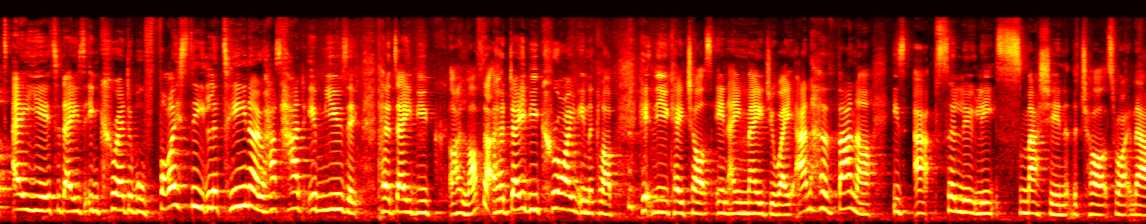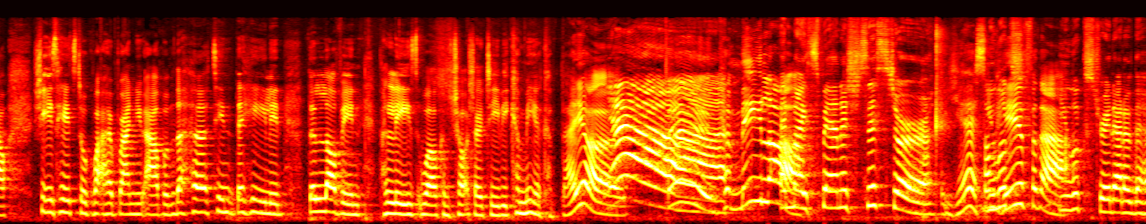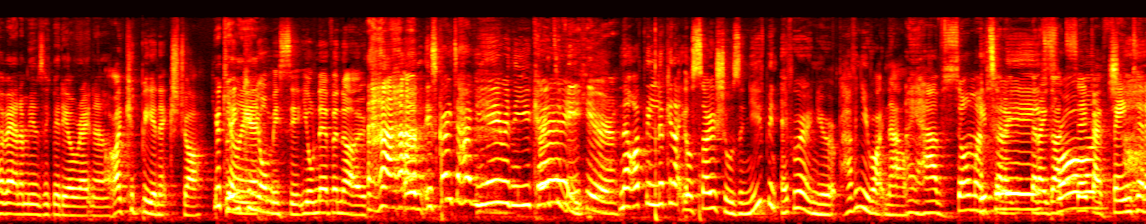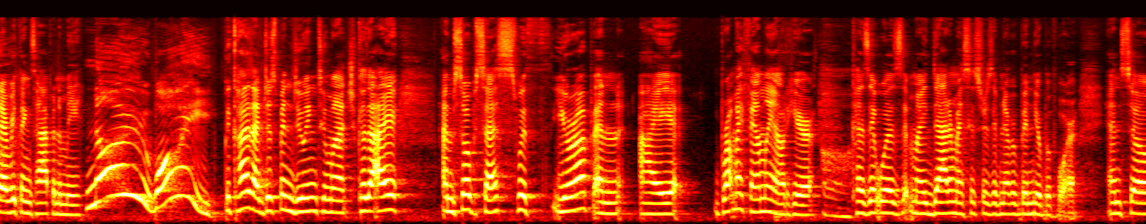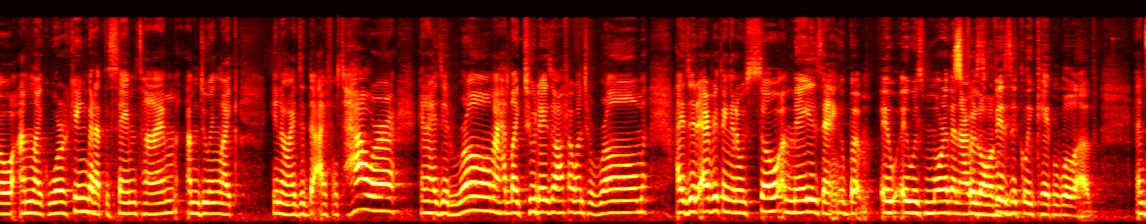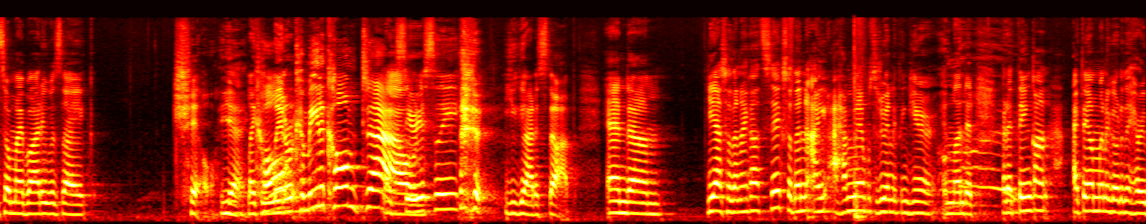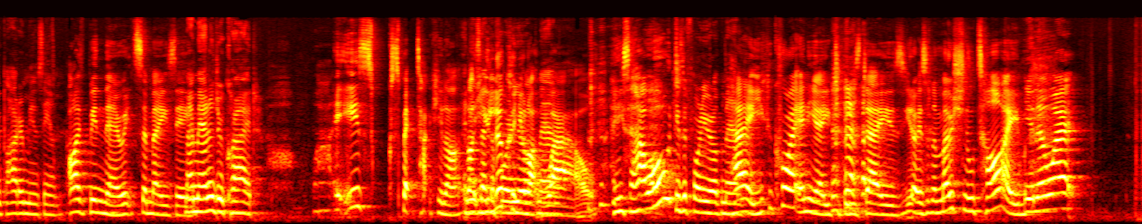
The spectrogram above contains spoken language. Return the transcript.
What a year today's incredible feisty Latino has had in music. Her debut, I love that, her debut Crying in the Club hit the UK charts in a major way and Havana is absolutely smashing the charts right now. She is here to talk about her brand new album, The Hurting, The Healing, The Loving. Please welcome to Chart Show TV, Camila Cabello. Yeah! Boom, Camila! And my Spanish sister. Yes, I'm You look- here for that. You look straight out of the Havana music video right now. I could be an extra. You're Blink killing and it. you'll miss it. You'll never know. um, it's great to have you here in the UK. Great to be here. Now, I've been looking at your socials and you've been everywhere in Europe, haven't you, right now? I have so much that, Italy, I, that I got sick, I fainted, everything's happened to me. No, why? Because I've just been doing too much. Because I am so obsessed with Europe and I brought my family out here because it was my dad and my sisters, they've never been here before. And so I'm like working, but at the same time, I'm doing like, you know, I did the Eiffel Tower and I did Rome. I had like two days off. I went to Rome. I did everything and it was so amazing, but it, it was more than It's I was on. physically capable of. And so my body was like, chill. Yeah. Like calm, literally. Camila, calm down. Like seriously, you gotta stop. And um, yeah, so then I got sick. So then I, I haven't been able to do anything here in London. But I think on I think I'm gonna go to the Harry Potter Museum. I've been there. It's amazing. My manager cried. wow, it is spectacular. And like, like you look and you're like, man. wow. And he's how old? He's a 40 year old man. Hey, you can cry at any age these days. You know, it's an emotional time. You know what?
